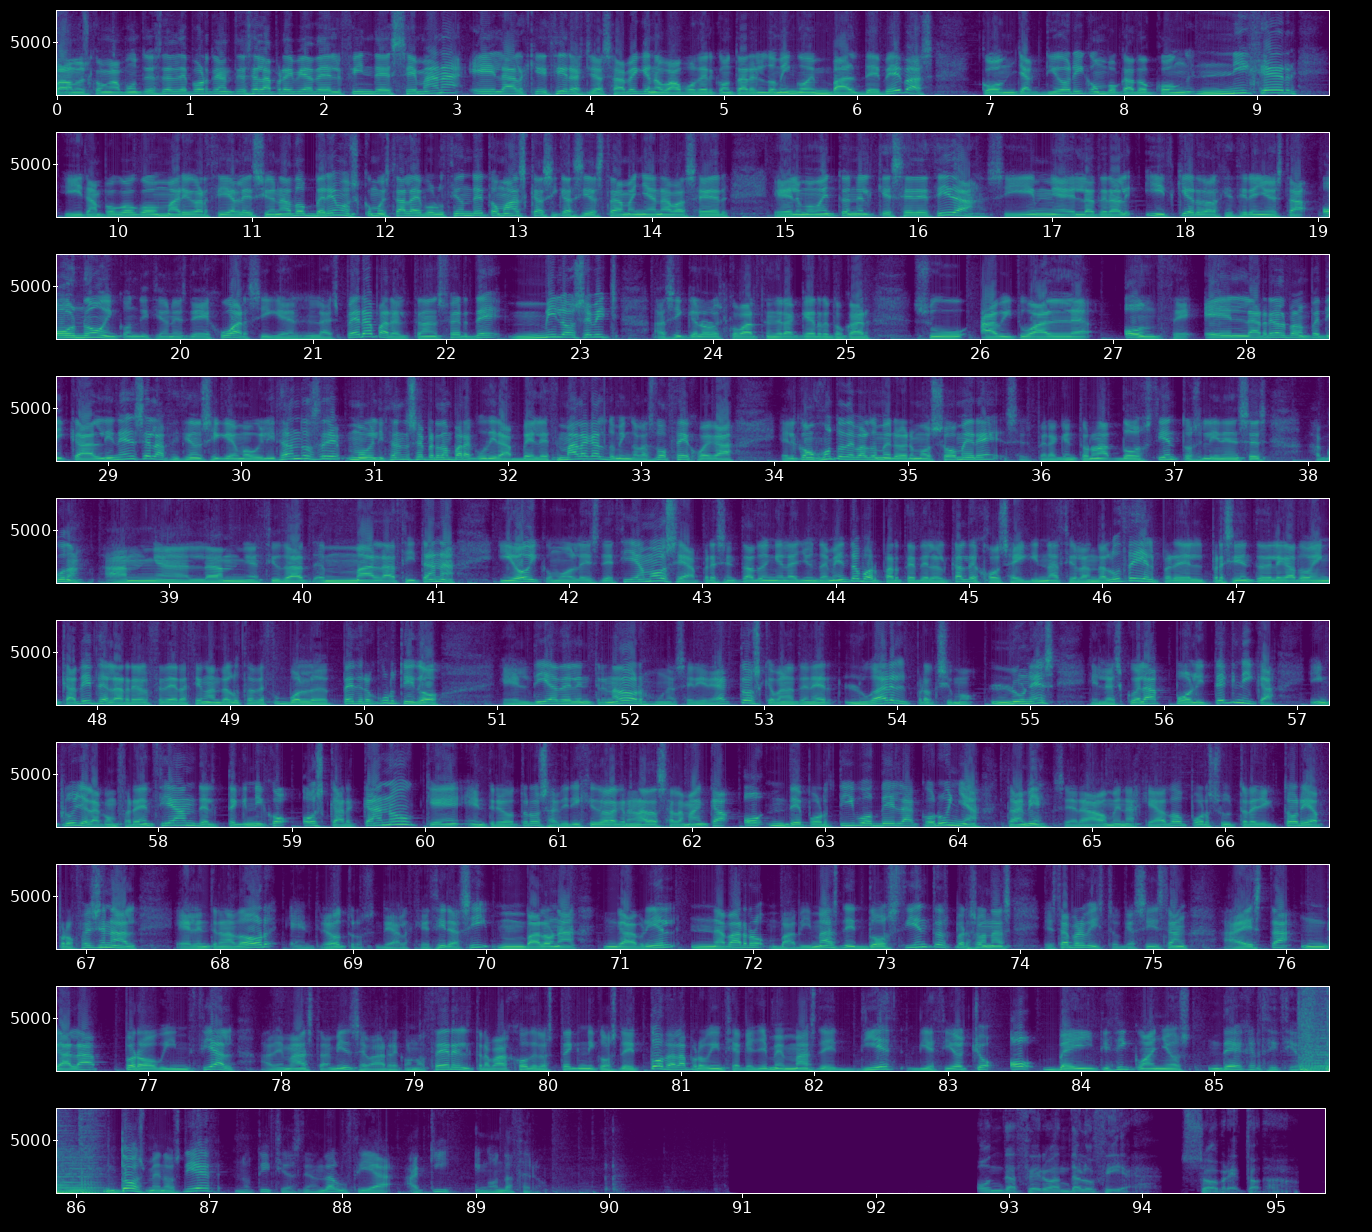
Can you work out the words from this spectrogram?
Vamos con apuntes del deporte. Antes de la previa del fin de semana, el Algeciras ya sabe que no va a poder contar el domingo en Valdebebas con Jack Diori convocado con Níger y tampoco con Mario García lesionado. Veremos cómo está la evolución de Tomás. Casi casi hasta mañana va a ser el momento en el que se decida si el lateral izquierdo algecireño está o no en condiciones de jugar. Sigue en la espera para el transfer de Milosevic, así que Loro Escobar tendrá que retocar su habitual 11. En la Real Balompédica Linense la afición sigue movilizándose, movilizándose perdón, para acudir a Vélez Málaga. El domingo a las 12 juega el conjunto de Baldomero Hermoso Mere. Se espera que en torno a 200 linenses acudan a la ciudad malacitana. Y hoy, como les decíamos, se ha presentado en el ayuntamiento por parte del alcalde José Ignacio Landaluce y el, el presidente delegado en Cádiz de la Real Federación Andaluza de Fútbol, Pedro Curtido el Día del Entrenador, una serie de actos que van a tener lugar el próximo lunes en la Escuela Politécnica. Incluye la conferencia del técnico Óscar Cano, que entre otros ha dirigido la Granada Salamanca o Deportivo de La Coruña. También será homenajeado por su trayectoria profesional el entrenador, entre otros, de Algeciras y Balona, Gabriel Navarro Babi. Más de 200 personas está previsto que asistan a esta gala provincial. Además, también se va a reconocer el trabajo de los técnicos de toda la provincia que lleven más de 10, 18 o 25 años de ejercicio. 2 menos 10, noticias de Andalucía, aquí en Onda Cero. Onda Cero Andalucía, sobre todo.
